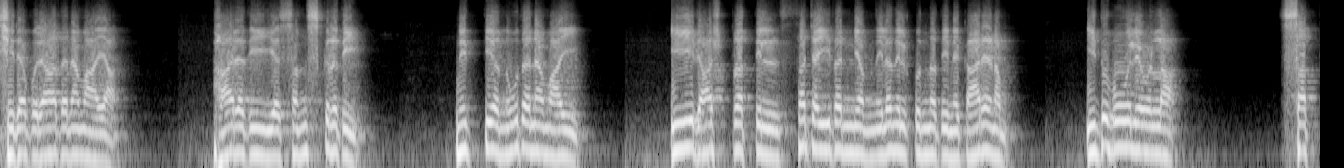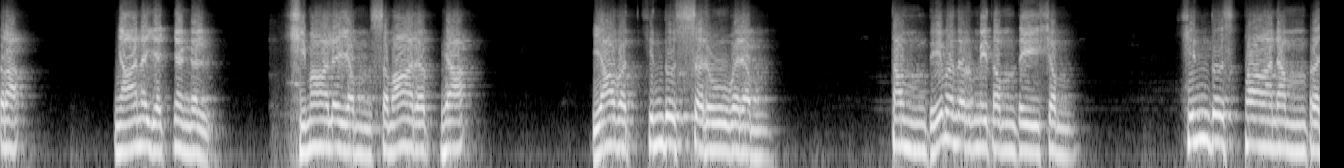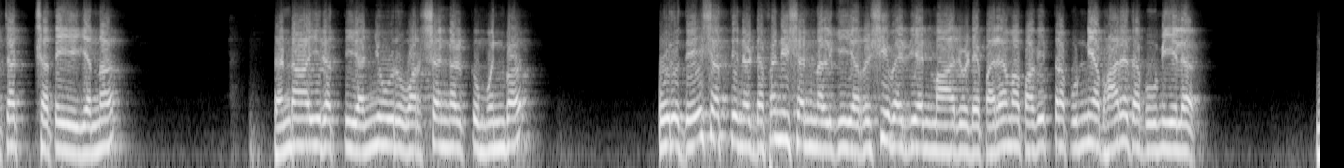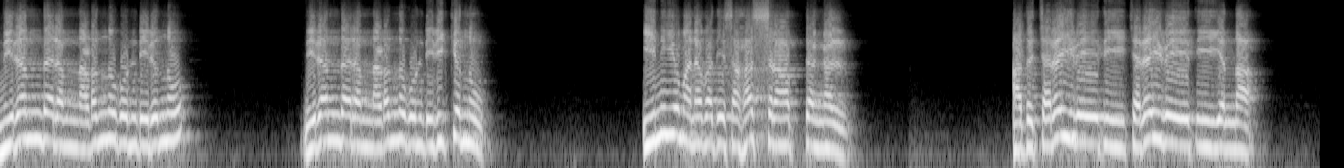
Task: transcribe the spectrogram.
ചിരപുരാതനമായ ഭാരതീയ സംസ്കൃതി നിത്യനൂതനമായി ഈ രാഷ്ട്രത്തിൽ സചൈതന്യം നിലനിൽക്കുന്നതിന് കാരണം ഇതുപോലെയുള്ള സത്ര ജ്ഞാനയജ്ഞങ്ങൾ ഹിമാലയം സമാരഭ്യ യാവത് ഹിന്ദുസരോവരം തം ദേവനിർമ്മിതം ദേശം ഹിന്ദുസ്ഥാനം പ്രചക്ഷതേ എന്ന് രണ്ടായിരത്തി അഞ്ഞൂറ് വർഷങ്ങൾക്ക് മുൻപ് ഒരു ദേശത്തിന് ഡെഫനിഷൻ നൽകിയ ഋഷിവര്യന്മാരുടെ പരമപവിത്ര പുണ്യഭാരത ഭാരതഭൂമിയിൽ നിരന്തരം നടന്നുകൊണ്ടിരുന്നു. നിരന്തരം നടന്നുകൊണ്ടിരിക്കുന്നു. ഇനിയും അനവധി സഹസ്രാബ്ദങ്ങൾ അത് ചരൈവേദി ചരൈവേദി എന്ന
